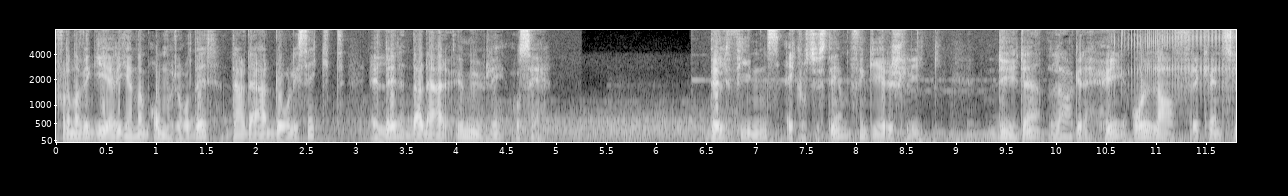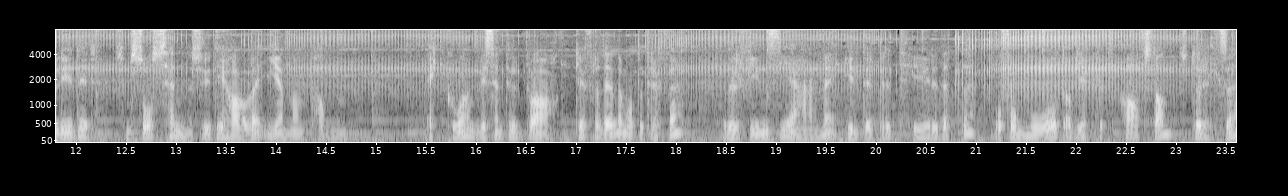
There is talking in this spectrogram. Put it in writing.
for å navigere gjennom områder der det er dårlig sikt, eller der det er umulig å se. Delfinens ekkosystem fungerer slik. Dyret lager høy- og lavfrekvenslyder, som så sendes ut i havet gjennom pannen. Ekkoet blir sendt tilbake fra det det måtte treffe, og delfinens hjerne interpreterer dette og får målt objektets avstand, størrelse,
